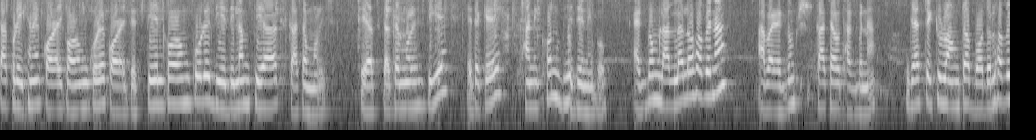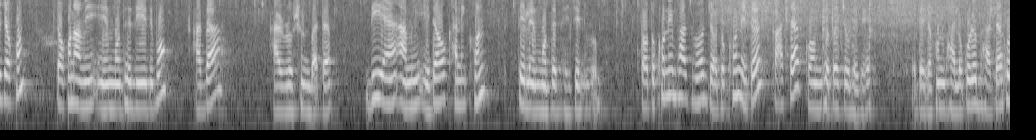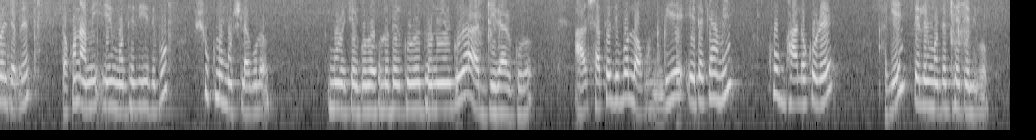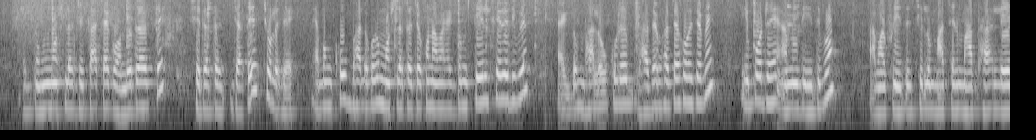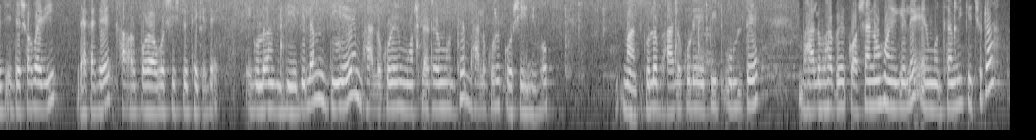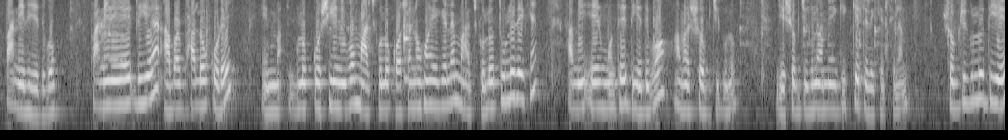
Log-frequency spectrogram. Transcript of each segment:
তারপরে এখানে কড়াই গরম করে, কড়াইতে তেল গরম করে দিয়ে দিলাম পেঁয়াজ, কাঁচামরিচ। পেঁয়াজ, কাঁচামরিচ দিয়ে এটাকে খানিকক্ষণ ভেজে নেব। একদম লাল লালও হবে না, আবার একদম কাঁচাও থাকবে না। জাস্ট একটু রঙটা বদল হবে যখন, তখন আমি এর মধ্যে দিয়ে দেব আদা আর রসুন বাটা। দিয়ে আমি এটাও খানিকক্ষণ তেলের মধ্যে ভেজে নেব। ততক্ষণই ভাজবো, যতক্ষণ এটা কাঁচা গন্ধটা চলে যায়। এটা যখন ভালো করে ভাজা হয়ে যাবে, তখন আমি এর মধ্যে দিয়ে দেব শুকনো মশলাগুলো। মরিচের গুঁড়ো, হলুদের গুঁড়ো, ধনিয়ার গুঁড়ো আর জিরার গুঁড়ো। আর সাথে দিব লবণ। দিয়ে এটাকে আমি খুব ভালো করে আগে তেলের মধ্যে ভেজে নেব। একদম মশলার যে কাঁচা গন্ধটা আছে সেটাতে যাতে চলে যায়। এবং খুব ভালো করে মশলাটা যখন আমার একদম তেল ছেড়ে দিবে, একদম ভালো করে ভাজা ভাজা হয়ে যাবে। এ পর্যায়ে আমি দিয়ে দেব, আমার ফ্রিজে ছিল মাছের মাথা, লেজ, এটা সবারই দেখা যায়, খাওয়ার পর অবশিষ্ট থেকে যায়। এগুলো আমি দিয়ে দিলাম, দিয়ে ভালো করে মশলাটার মধ্যে ভালো করে কষিয়ে নিব। মাছগুলো ভালো করে এপিট উল্টে ভালোভাবে কষানো হয়ে গেলে এর মধ্যে আমি কিছুটা পানি দিয়ে দেব। পানি দিয়ে আবার ভালো করে এই মাছগুলো কষিয়ে নিব। মাছগুলো কষানো হয়ে গেলে মাছগুলো তুলে রেখে আমি এর মধ্যে দিয়ে দেব আমার সবজিগুলো। যে সবজিগুলো আমি আগে কেটে রেখেছিলাম। সবজিগুলো দিয়ে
